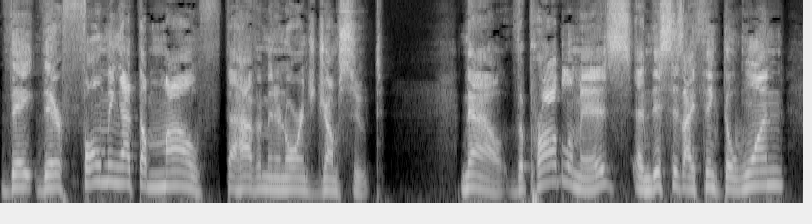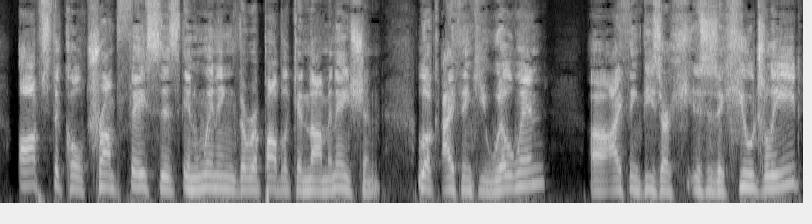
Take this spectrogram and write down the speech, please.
they they're foaming at the mouth to have him in an orange jumpsuit. Now, the problem is, and this is, I think, the one obstacle Trump faces in winning the Republican nomination. Look, I think he will win. Uh, I think these are, this is a huge lead.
